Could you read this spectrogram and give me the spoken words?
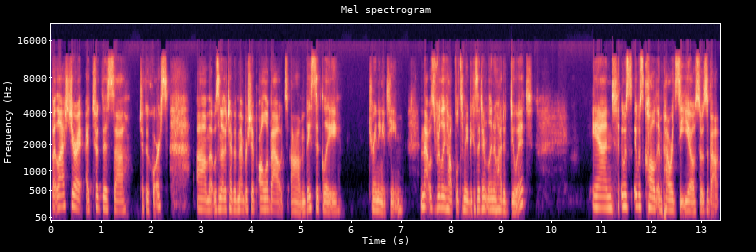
But last year I, I took this uh, took a course. Um, that was another type of membership all about um, basically training a team. And that was really helpful to me because i didn't really know how to do it. And it was it was called empowered ceo so it was about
